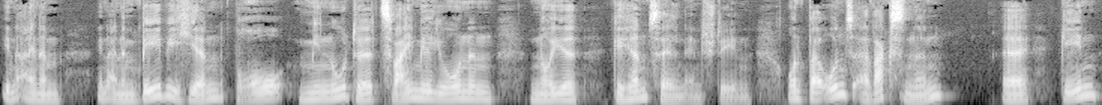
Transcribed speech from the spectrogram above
in einem, in einem Babyhirn pro Minute zwei Millionen neue Gehirnzellen entstehen. Und bei uns Erwachsenen äh, gehen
